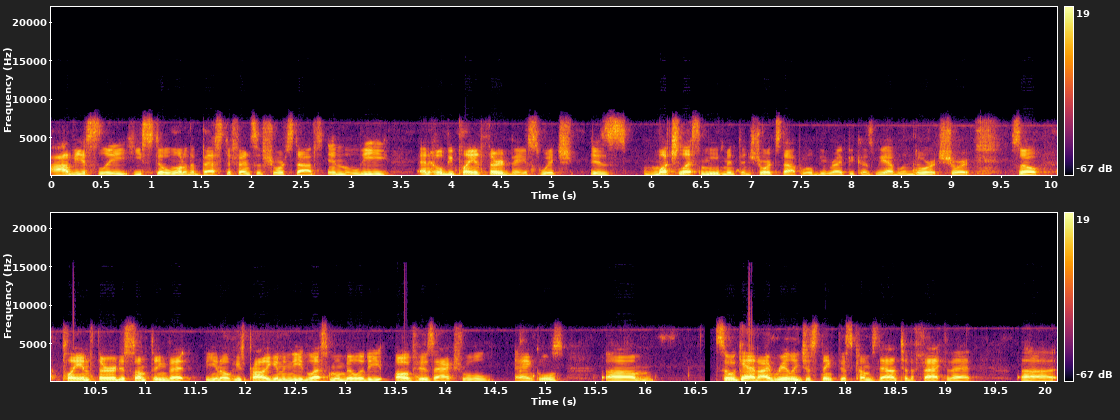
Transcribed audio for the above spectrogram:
Obviously, he's still one of the best defensive shortstops in the league, and he'll be playing third base, which is much less movement than shortstop will be, right? Because we have Lindor at short. So playing third is something that you know he's probably going to need less mobility of his actual ankles. Um, so again, I really just think this comes down to the fact that uh,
